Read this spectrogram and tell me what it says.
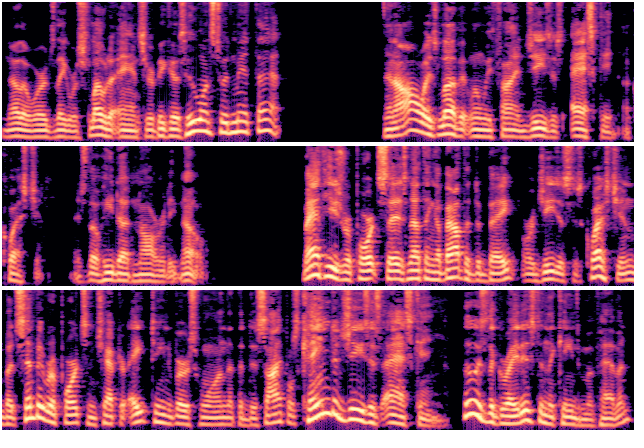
In other words, they were slow to answer because who wants to admit that? And I always love it when we find Jesus asking a question, as though he doesn't already know. Matthew's report says nothing about the debate or Jesus' question, but simply reports in chapter 18 verse 1 that the disciples came to Jesus asking, Who is the greatest in the kingdom of heaven?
